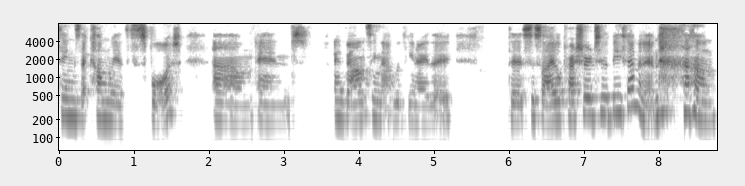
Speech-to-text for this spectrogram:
things that come with sport um, and and balancing that with you know the the societal pressure to be feminine. Um,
